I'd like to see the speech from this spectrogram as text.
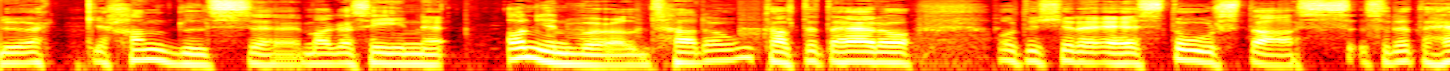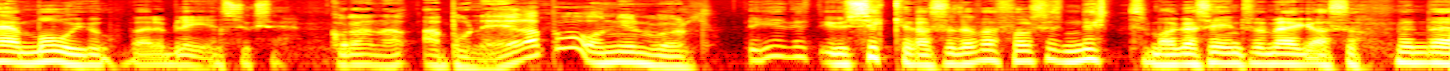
løkhandelsmagasinet Onion World hadde omtalt dette her, og, og tykker det er stor stas. Så dette her må jo bare bli en suksess. Hvordan abonnere på Onion World? Jeg er litt usikker, altså. Det var forholdsvis nytt magasin for meg, altså. Men det,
